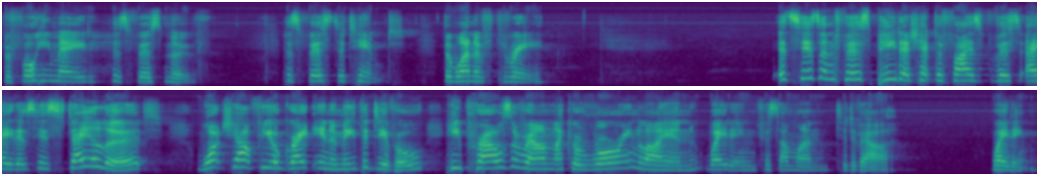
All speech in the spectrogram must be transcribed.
before he made his first move his first attempt, the one of three. It says in 1 Peter chapter 5 verse 8 it says stay alert watch out for your great enemy the devil. He prowls around like a roaring lion waiting for someone to devour. Waiting.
